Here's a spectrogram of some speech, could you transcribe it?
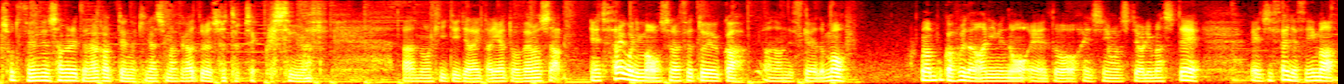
ちょっと全然喋れてなかったような気がしますが、後でちょっとチェックしてみます。あの、聞いていただいてありがとうございました。えっ、と、最後にまあお知らせというか、あなんですけれども、まあ、僕は普段アニメの、えー、と配信をしておりまして、えー実際ですね、今、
